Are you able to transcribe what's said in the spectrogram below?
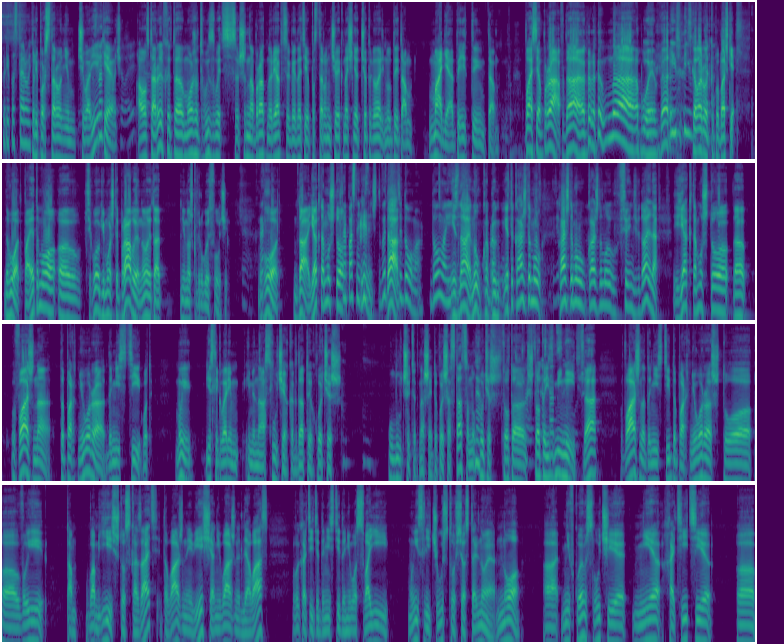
при постороннем, при постороннем человеке, а во-вторых, это может вызвать совершенно обратную реакцию, когда тебе посторонний человек начнет что-то говорить, ну, ты там мания, ты, ты там, Вася прав, да, на обоим, да, сковородка по башке. Вот, поэтому э, психологи, может, и правы, но это немножко другой случай. Хорошо. Вот. Да, я к тому, что... Опасный бизнес. Вы да. дома. Дома и... Не знаю, ну, как бы, это каждому, каждому, каждому все индивидуально. Я к тому, что э, важно до партнера донести, вот мы, если говорим именно о случаях, когда ты хочешь улучшить отношения, ты хочешь остаться, но да. хочешь что-то что изменить, да, важно донести до партнера, что э, вы там вам есть что сказать, это важные вещи, они важны для вас, вы хотите донести до него свои мысли, чувства, все остальное, но э, ни в коем случае не хотите э,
